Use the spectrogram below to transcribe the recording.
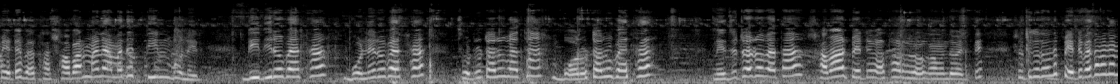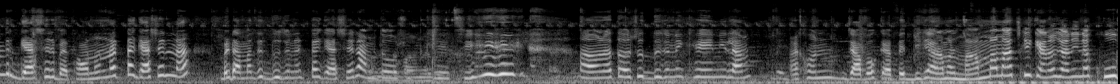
পেটে ব্যথা, সবার মানে আমাদের তিন বোনের। দিদিরও ব্যথা, বোনেরও ব্যথা, ছোটটারও ব্যথা, বড়টারও ব্যথা। মেজোটারও ব্যথা, সবার পেটে ব্যথার রোগ আমাদের বাড়িতে। সত্যি কথা বলতে পেটে ব্যথা মানে আমাদের গ্যাসের ব্যথা। অনন্যারটা গ্যাসের না বাট আমাদের দুজনেরটা গ্যাসের। আমি তো ওষুধ খেয়েছি। আমরা তো ওষুধ দুজনে খেয়ে নিলাম। এখন যাব ক্যাপের দিকে। আমার মাম্মা আজকে কেন জানি না, খুব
